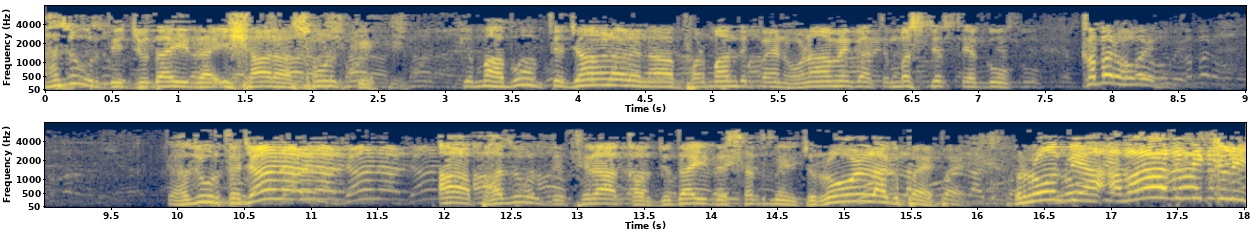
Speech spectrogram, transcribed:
حضور دی جدائی دا اشارہ سن کے کہ محبوب تے جان والے نا فرماند پین ہونا آئے گا تے مسجد تے اگوں خبر ہوئے تے حضور تے جان والے آپ حضور دے فراق اور جدائی دے صدمے جو رون لگ پے روندیاں آواز نکلی۔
